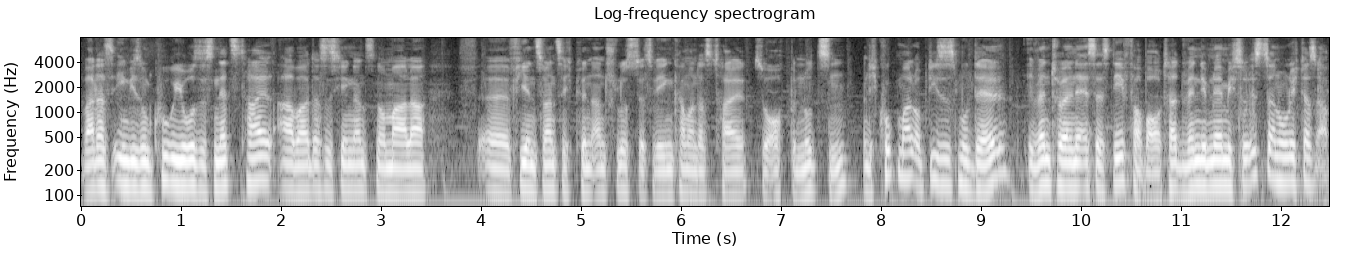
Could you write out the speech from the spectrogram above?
war das irgendwie so ein kurioses Netzteil. Aber das ist hier ein ganz normaler äh, 24-Pin-Anschluss, deswegen kann man das Teil so auch benutzen. Und ich gucke mal, ob dieses Modell eventuell eine SSD verbaut hat. Wenn dem nämlich so ist, dann hole ich das ab.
